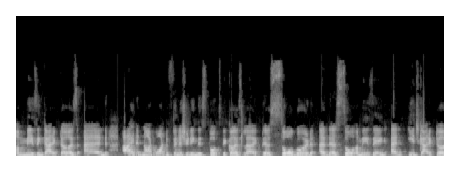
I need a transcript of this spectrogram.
amazing characters and I did not want to finish reading these books because like they're so good and they're so amazing and each character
